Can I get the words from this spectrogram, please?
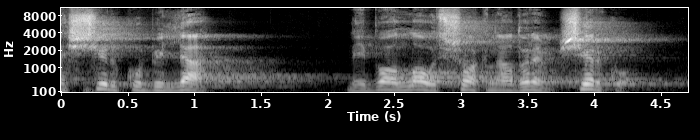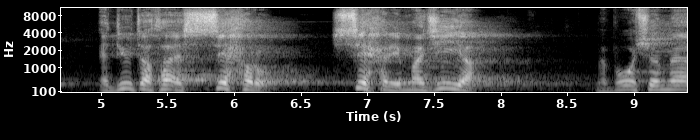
e shirku billah, me i ba Allahut shok në adhurim, shirku. E dyta, tha, e sihru, sihri, magjia, me bo që me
